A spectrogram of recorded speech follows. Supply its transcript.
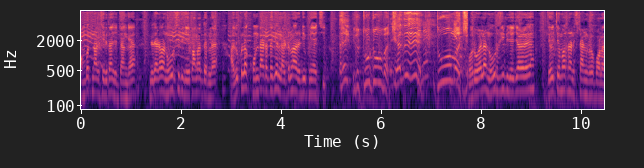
ஐம்பத்தி நாலு சீட்டு தான் ஜெயிச்சாங்க. இந்த தடவை நூறு சீட்டு ஜெயிப்பாங்களா தெரியல. அதுக்குள்ள கொண்டாட்டத்துக்கு லட்டுலாம் ரெடி பண்ணியாச்சு. ஒருவேளை நூறு சீட்டு ஜெயிச்சாலே ஜெயிச்ச மாதிரி நினைச்சிட்டானுங்க போல.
